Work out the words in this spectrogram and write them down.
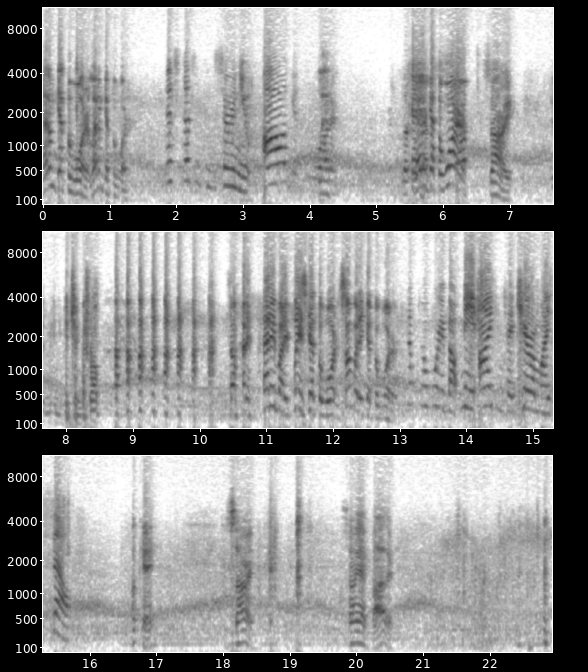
Let him get the water. Let him get the water. This doesn't concern you. I'll get the water. Okay. Let him get the water. Sorry. Didn't mean to get you in trouble. Somebody, anybody, please get the water. Somebody get the water. No, don't worry about me. I can take care of myself. Okay. Sorry. Sorry I bothered.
